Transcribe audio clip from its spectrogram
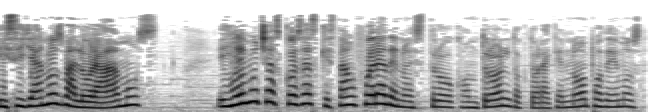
y si ya nos valoramos y hay muchas cosas que están fuera de nuestro control, doctora, que no podemos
